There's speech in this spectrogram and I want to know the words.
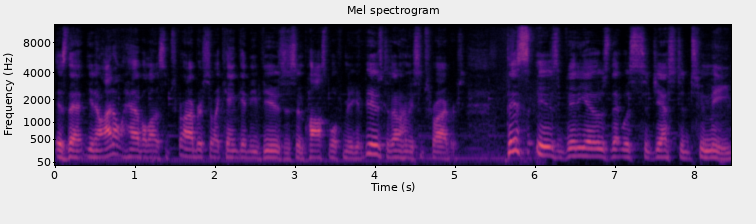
is that you know I don't have a lot of subscribers so I can't get any views. It's impossible for me to get views because I don't have any subscribers. This is videos that was suggested to me.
